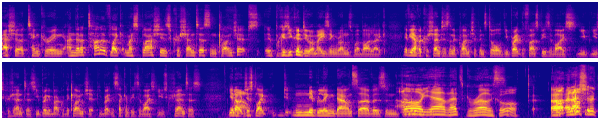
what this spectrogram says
Escher tinkering, and then a ton of like my splashes, Crescentus and clone chips uh, because you can do amazing runs whereby like if you have a Crescentus and a clone chip installed, you break the first piece of ice, you use Crescentus, you bring it back with a clone chip, you break the second piece of ice, you use Crescentus. You know, Wow. just like d- nibbling down servers and Oh generally just- yeah, that's gross. Cool. Uh, and and actually, also,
